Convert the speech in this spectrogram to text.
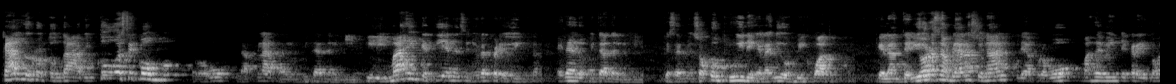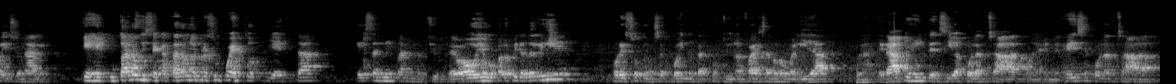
Carlos Rotondario y todo ese combo robó la plata del Hospital del Vigía. Y la imagen que tienen, señores periodistas, es la del Hospital del Vigía, que se empezó a construir en el año 2004, que la anterior Asamblea Nacional le aprobó más de 20 créditos adicionales, que ejecutaron y se gastaron el presupuesto, y ahí está, esa imagen. Si usted va hoy a buscar el Hospital del Vigía, por eso que no se puede intentar construir una falsa normalidad con las terapias intensivas colapsadas, con las emergencias colapsadas,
